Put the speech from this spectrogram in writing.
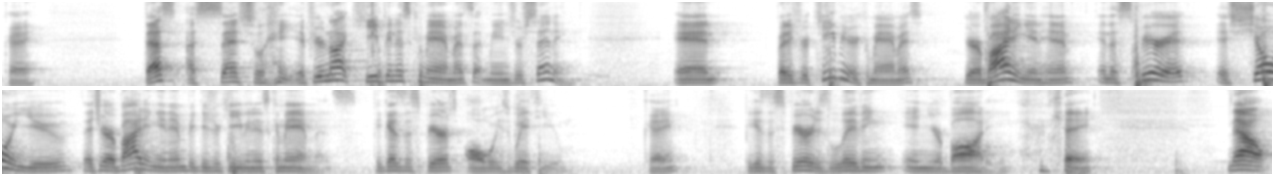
Okay? That's essentially, if you're not keeping His commandments, that means you're sinning. And but if you're keeping your commandments, you're abiding in Him, and the Spirit is showing you that you're abiding in Him because you're keeping His commandments. Because the Spirit's always with you. Okay? Because the Spirit is living in your body. Okay? Now,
